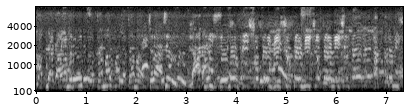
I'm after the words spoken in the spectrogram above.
आपल्या गावामध्ये प्रथमच प्रथमच चला असे लाख वीस सेवे वीस रुपये वीस रुपये वीस रुपये वीस रुपये फक्त वीस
